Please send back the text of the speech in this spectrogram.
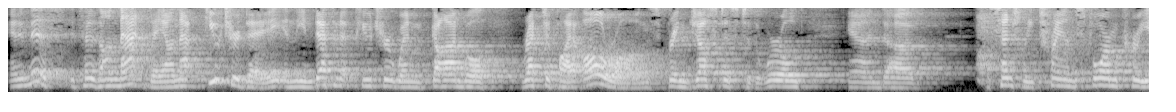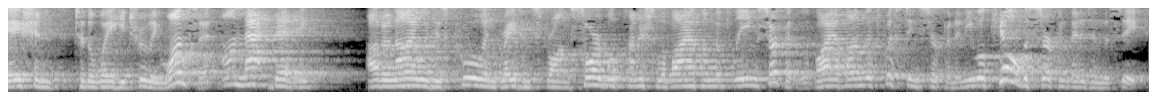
And in this, it says on that day, on that future day, in the indefinite future when God will rectify all wrongs, bring justice to the world, and uh, essentially transform creation to the way he truly wants it, on that day, Adonai with his cool and great and strong sword will punish Leviathan the fleeing serpent, Leviathan the twisting serpent, and he will kill the serpent that is in the sea.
